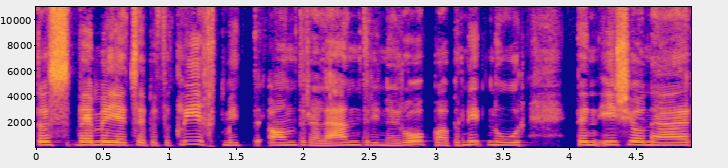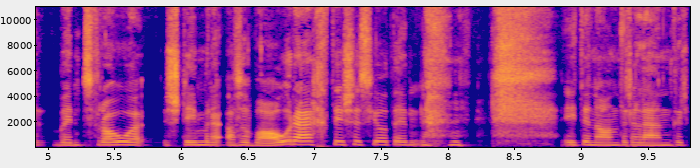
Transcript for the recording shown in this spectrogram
Das, wenn man jetzt eben vergleicht mit anderen Ländern in Europa, aber nicht nur, dann ist ja näher, wenn die Frauen stimmen, also Wahlrecht ist es ja dann in den anderen Ländern.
